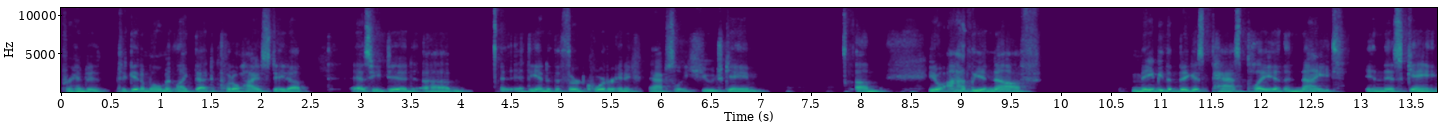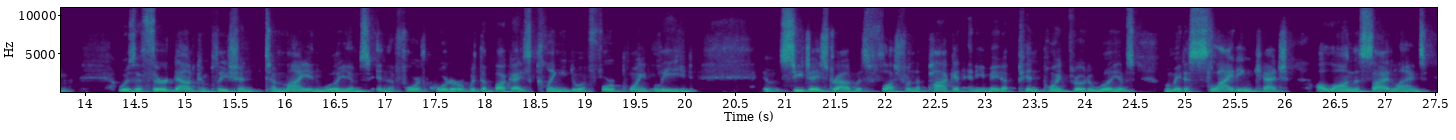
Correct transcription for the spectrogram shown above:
for him to, to get a moment like that to put Ohio State up as he did um, at the end of the third quarter in an absolutely huge game. Um, you know, oddly enough, maybe the biggest pass play of the night in this game was a third down completion to Miyan Williams in the fourth quarter with the Buckeyes clinging to a four point lead. CJ Stroud was flush from the pocket and he made a pinpoint throw to Williams, who made a sliding catch along the sidelines,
